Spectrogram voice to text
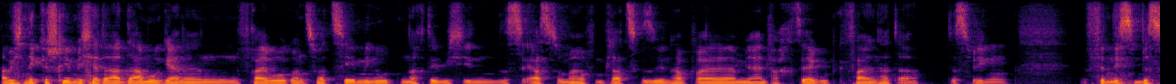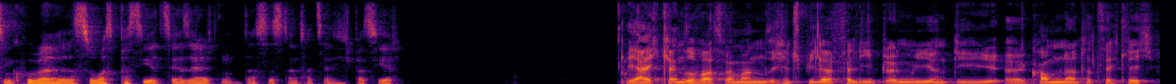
Habe ich Nick geschrieben, ich hätte Adamo gerne in Freiburg und zwar zehn Minuten, nachdem ich ihn das erste Mal auf dem Platz gesehen habe, weil er mir einfach sehr gut gefallen hat da. Deswegen finde ich es ein bisschen cool, weil sowas passiert sehr selten, dass es dann tatsächlich passiert. Ja, ich kenne sowas, wenn man sich in Spieler verliebt irgendwie und die äh, kommen dann tatsächlich.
